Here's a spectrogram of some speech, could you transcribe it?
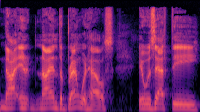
not in not in the Brentwood house. It was at the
